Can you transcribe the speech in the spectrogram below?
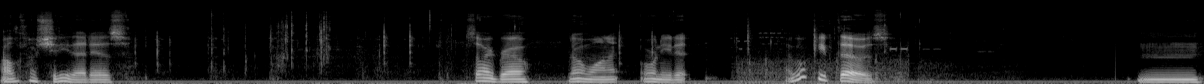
Wow, look how shitty that is. Sorry, bro. Don't want it or need it. I will keep those. Mmm.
